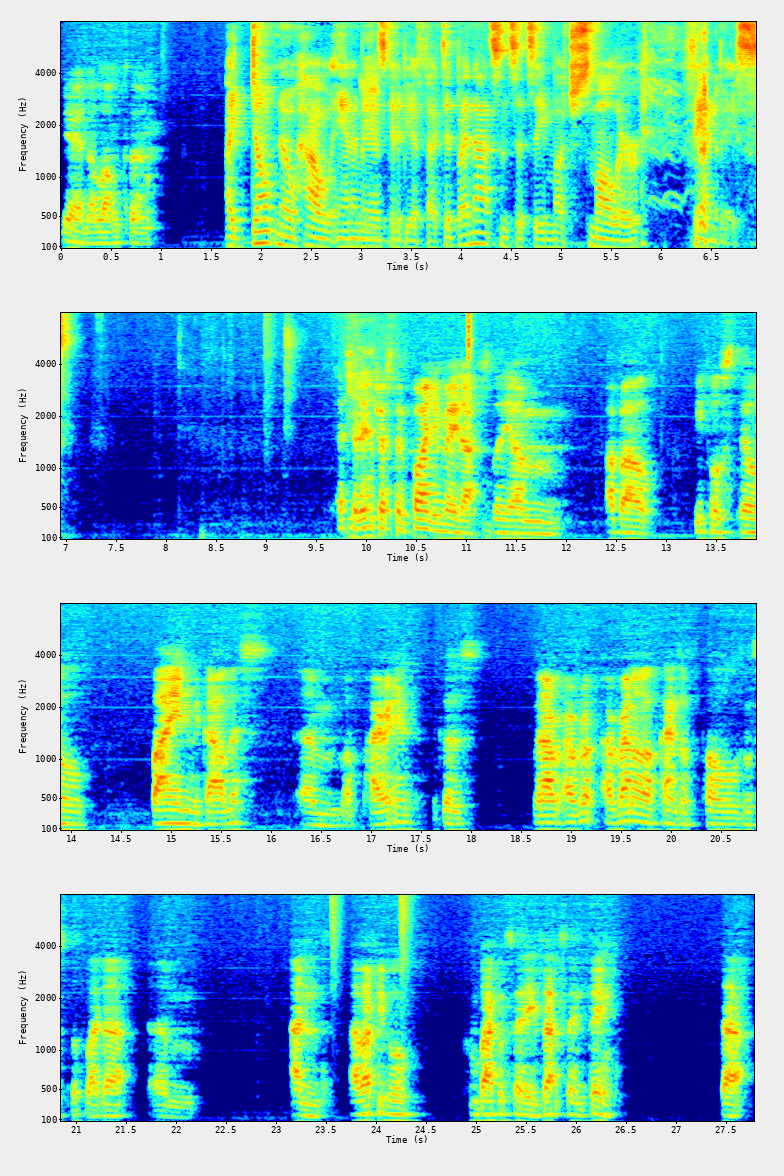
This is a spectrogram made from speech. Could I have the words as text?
Yeah, in the long term. I don't know how anime yeah. is going to be affected by that since it's a much smaller fan base. That's yeah. an interesting point you made actually um, about people still buying regardless um, of pirating because when I, I, I, ran all kinds of polls and stuff like that, um, and I've had people come back and say the exact same thing that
